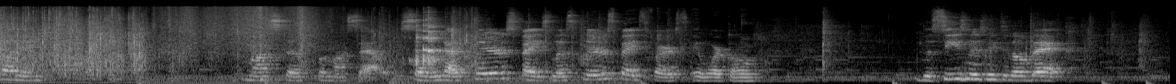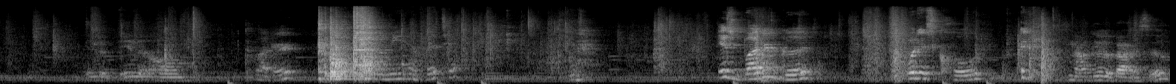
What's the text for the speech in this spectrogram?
cutting my stuff for my salad. So we gotta clear the space. Let's clear the space first and work on the seasonings need to go back in the in the um Butter. Let me have too. Is butter good? What is cold? It's not good by itself.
